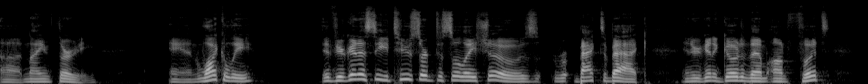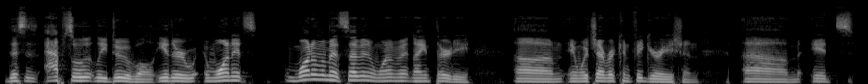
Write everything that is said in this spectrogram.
uh, 9:30. And luckily, if you're going to see two Cirque du Soleil shows back to back and you're going to go to them on foot, this is absolutely doable. Either one it's one of them at 7 and one of them at 9:30 um, in whichever configuration. Um, it's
